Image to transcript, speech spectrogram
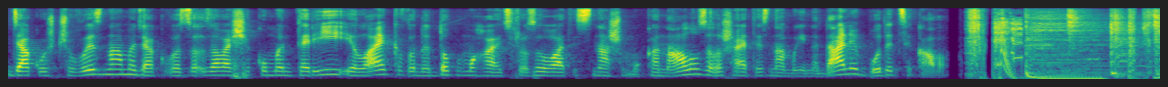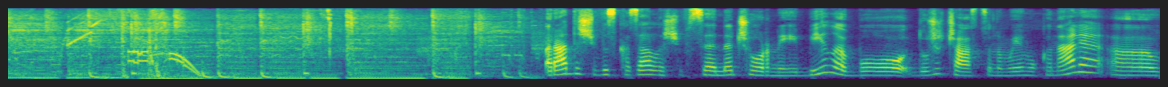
Дякую, що ви з нами. Дякую за, за ваші коментарі і лайки. Вони допомагають розвиватись нашому каналу. Залишайтесь з нами і надалі. Буде цікаво. Рада, що ви сказали, що все не чорне і біле, бо дуже часто на моєму каналі е,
